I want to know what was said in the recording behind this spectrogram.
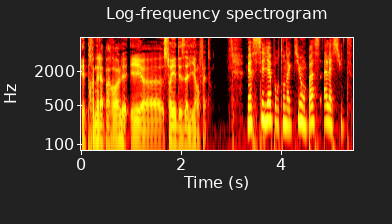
et prenez la parole et euh, soyez des alliés en fait. Merci Célia pour ton actu. On passe à la suite.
